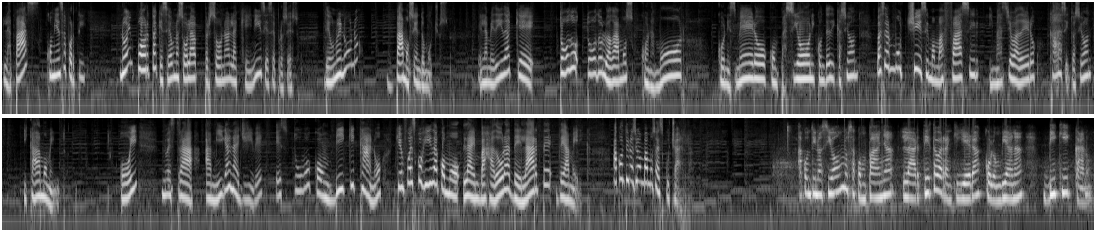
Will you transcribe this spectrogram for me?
la paz comienza por ti. No importa que sea una sola persona la que inicie ese proceso. De uno en uno vamos siendo muchos. En la medida que todo, todo lo hagamos con amor, con esmero, con pasión y con dedicación, va a ser muchísimo más fácil y más llevadero cada situación y cada momento. Hoy nuestra amiga Nayibe estuvo con Vicky Cano, quien fue escogida como la embajadora del arte de América. A continuación vamos a escucharla. A continuación nos acompaña la artista barranquillera colombiana Vicky Cano.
